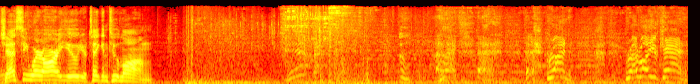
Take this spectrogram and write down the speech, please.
Jessie, where are you? You're taking too long. Run! Run while you can!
